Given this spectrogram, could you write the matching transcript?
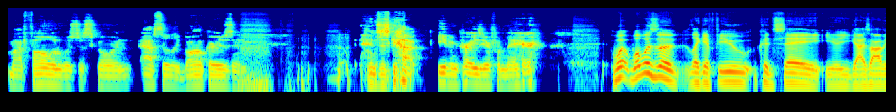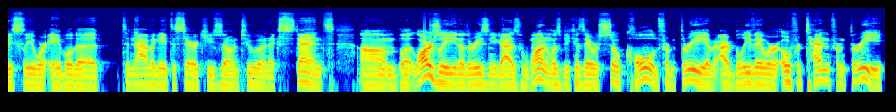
my phone was just going absolutely bonkers and and just got even crazier from there. What what was the like if you could say you, know, you guys obviously were able to to navigate the Syracuse zone to an extent. Um, Mm-hmm. but largely, you know, the reason you guys won was because they were so cold from three. I I believe they were 0 for 10 from three.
